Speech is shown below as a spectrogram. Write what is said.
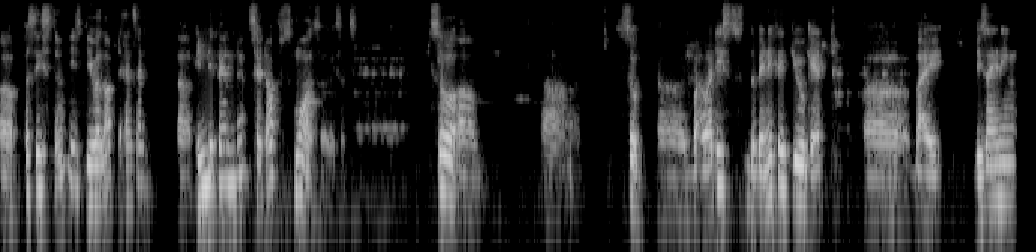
uh, a system is developed as an uh, independent set of small services. So, um, uh, so uh, what is the benefit you get by designing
